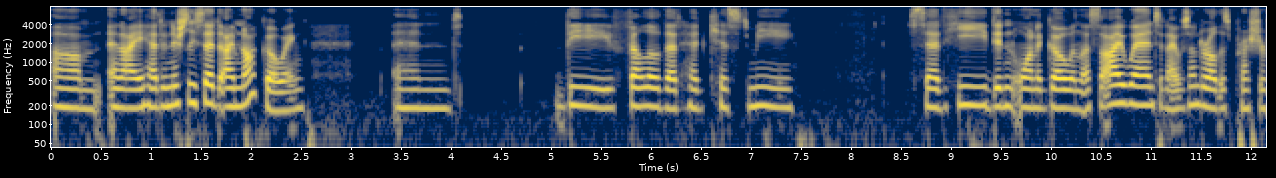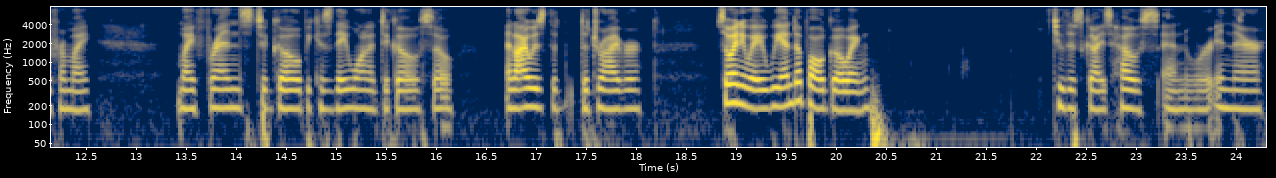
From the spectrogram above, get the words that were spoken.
Um, and I had initially said I'm not going. And the fellow that had kissed me said he didn't want to go unless I went, and I was under all this pressure from my my friends to go because they wanted to go. So, and I was the the driver. So anyway, we end up all going to this guy's house, and we're in there,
